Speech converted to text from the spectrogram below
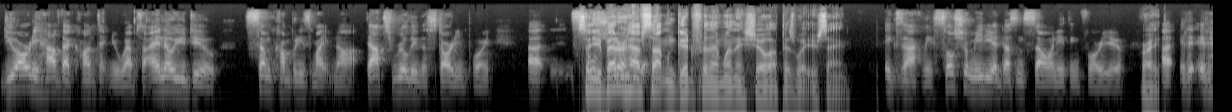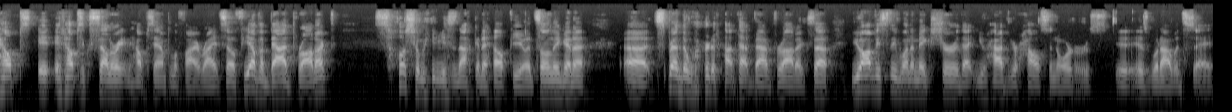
do you already have that content in your website? I know you do. Some companies might not. That's really the starting point. Uh, so, you better media, have something good for them when they show up, is what you're saying. Exactly. Social media doesn't sell anything for you. Right. Uh, it, it, helps. It, it helps accelerate and helps amplify. Right. So if you have a bad product, social media is not going to help you. It's only going to uh, spread the word about that bad product. So you obviously want to make sure that you have your house in orders, is what I would say.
